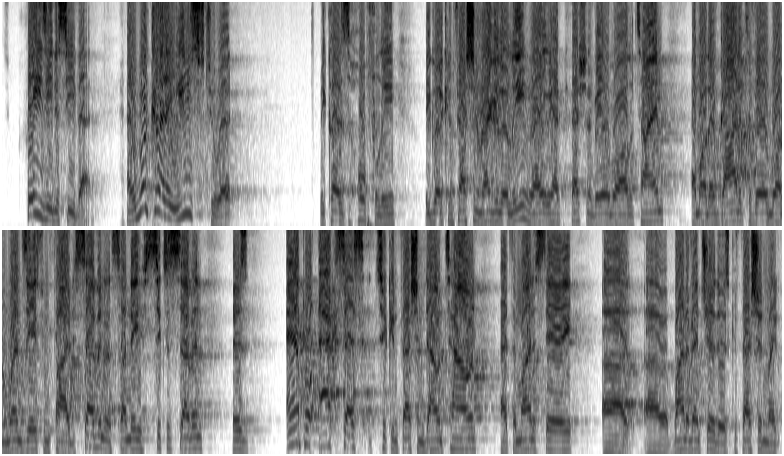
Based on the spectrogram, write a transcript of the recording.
It's crazy to see that. And we're kind of used to it because hopefully we go to confession regularly, right? We have confession available all the time. At Mother of God, it's available on Wednesdays from 5 to 7, and Sundays 6 to 7. There's ample access to confession downtown at the monastery, uh, uh, Bonaventure. There's confession like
